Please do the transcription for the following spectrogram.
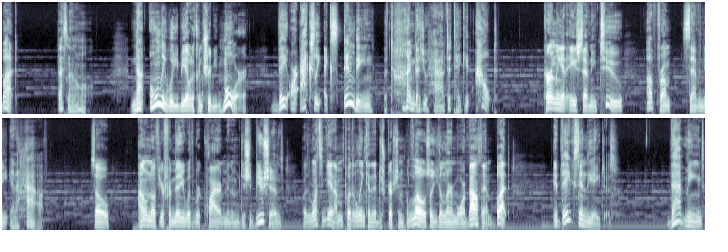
But that's not all. Not only will you be able to contribute more, they are actually extending the time that you have to take it out. Currently at age 72, up from 70 and a half. So I don't know if you're familiar with required minimum distributions, but once again, I'm gonna put a link in the description below so you can learn more about them. But if they extend the ages, that means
